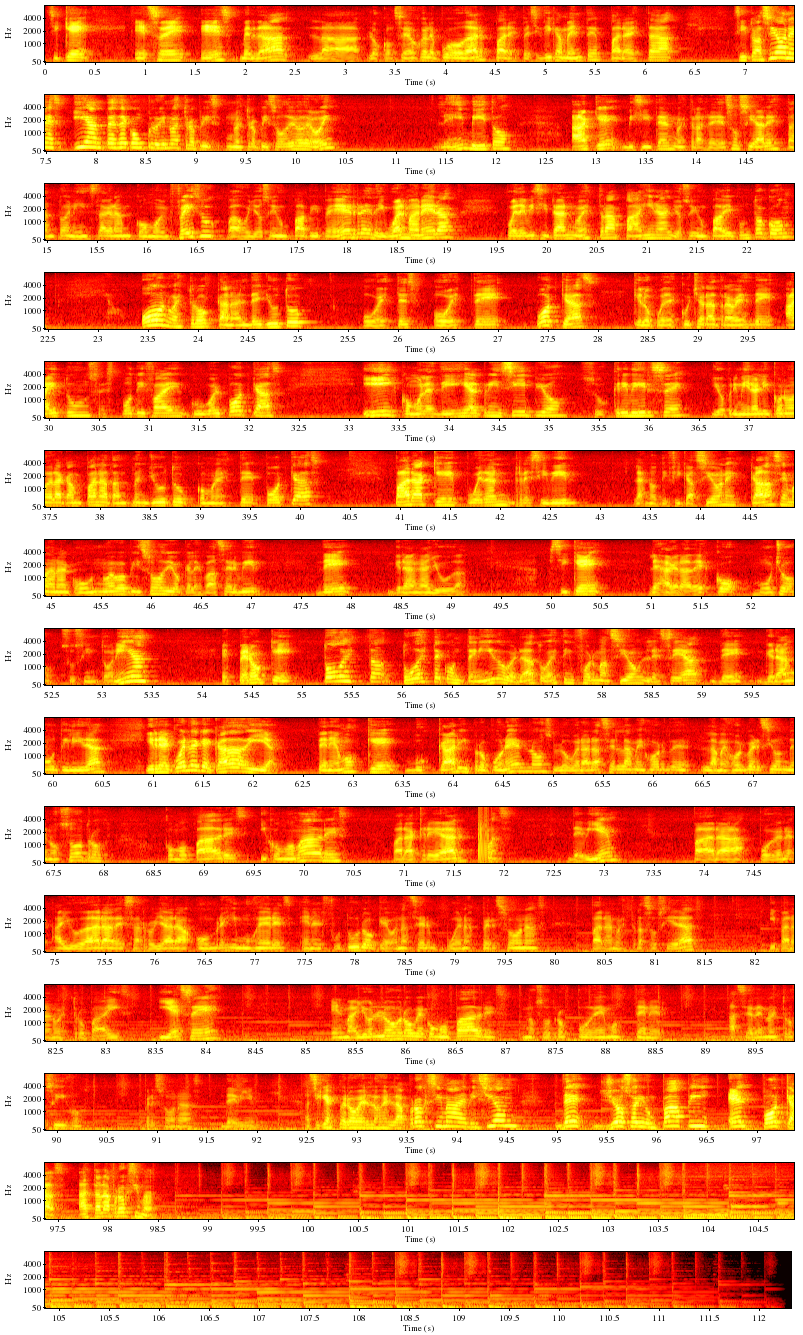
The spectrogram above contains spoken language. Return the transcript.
Así que ese es, ¿verdad?, los consejos que le puedo dar para específicamente para estas situaciones. Y antes de concluir nuestro, nuestro episodio de hoy, les invito a que visiten nuestras redes sociales, tanto en Instagram como en Facebook, bajo Yo Soy un Papi PR. De igual manera, puede visitar nuestra página yo soy un papi.com o nuestro canal de YouTube o este, o este podcast que lo puede escuchar a través de iTunes, Spotify, Google Podcast y como les dije al principio, suscribirse y oprimir el icono de la campana tanto en YouTube como en este podcast para que puedan recibir las notificaciones cada semana con un nuevo episodio que les va a servir de gran ayuda. Así que les agradezco mucho su sintonía. Espero que todo, todo este contenido, ¿verdad? Toda esta información les sea de gran utilidad. Y recuerde que cada día tenemos que buscar y proponernos lograr hacer la mejor, de, la mejor versión de nosotros como padres y como madres para crear más de bien, para poder ayudar a desarrollar a hombres y mujeres en el futuro que van a ser buenas personas para nuestra sociedad y para nuestro país. Y ese es el mayor logro que como padres nosotros podemos tener, hacer de nuestros hijos personas de bien. Así que espero verlos en la próxima edición de Yo Soy un Papi, el podcast. Hasta la próxima.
